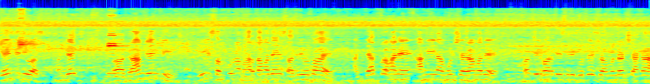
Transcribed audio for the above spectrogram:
जयंती दिवस म्हणजेच ग्रामजयंती ही संपूर्ण भारतामध्ये साजरी होतो आहे. आणि त्याचप्रमाणे आम्ही या मूल शहरामध्ये अखिल भारतीय श्री गुरुदेव सेवा मंडळ शाखा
